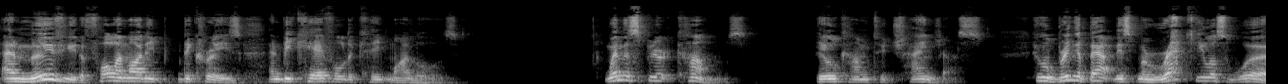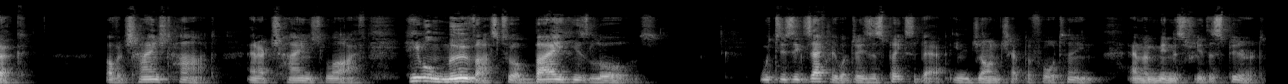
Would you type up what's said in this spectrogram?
and move you to follow my de- decrees and be careful to keep my laws. When the Spirit comes, He will come to change us. He will bring about this miraculous work of a changed heart and a changed life. He will move us to obey his laws, which is exactly what Jesus speaks about in John chapter 14 and the ministry of the Spirit.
